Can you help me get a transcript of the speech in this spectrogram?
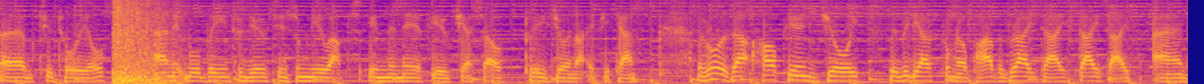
um, tutorials. And it will be introducing some new apps in the near future so please join that if you can. As well as that hope you enjoy the videos coming up. Have a great day stay safe and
